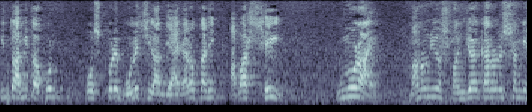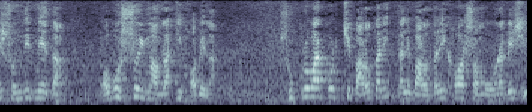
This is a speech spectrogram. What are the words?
কিন্তু আমি তখন পোস্ট করে বলেছিলাম যে এগারো তারিখ আবার সেই পুনরায় মাননীয় সঞ্জয় কারলের সঙ্গে সন্দীপ মেহতা অবশ্যই মামলাটি হবে না। শুক্রবার পড়ছে বারো তারিখ, তাহলে বারো তারিখ হওয়ার সম্ভাবনা বেশি।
